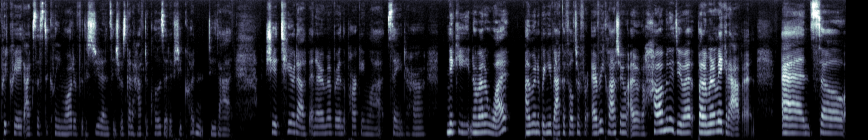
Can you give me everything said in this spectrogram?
could create access to clean water for the students and she was going to have to close it if she couldn't do that. She had teared up, and I remember in the parking lot saying to her, Nikki, no matter what, I'm going to bring you back a filter for every classroom. I don't know how I'm going to do it, but I'm going to make it happen. And so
